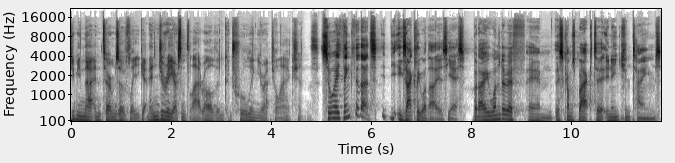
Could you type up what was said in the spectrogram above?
you mean that in terms of like you get an injury or something like that rather than controlling your actual actions? So I think that that's exactly what that is, yes. But I wonder if um, this comes back to in ancient times.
